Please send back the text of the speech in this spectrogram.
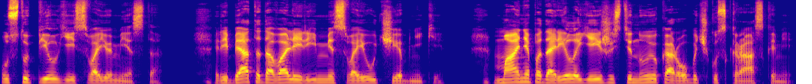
уступил ей свое место. Ребята давали Римме свои учебники. Маня подарила ей жестяную коробочку с красками.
